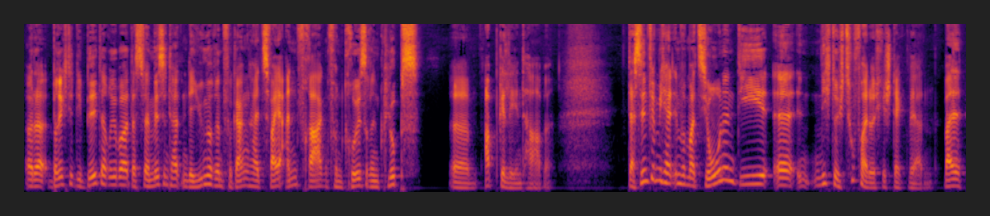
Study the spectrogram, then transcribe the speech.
oder berichtet die Bild darüber, dass Sven Mislintat in der jüngeren Vergangenheit zwei Anfragen von größeren Clubs äh, abgelehnt habe. Das sind für mich halt Informationen, die äh, nicht durch Zufall durchgesteckt werden. Weil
